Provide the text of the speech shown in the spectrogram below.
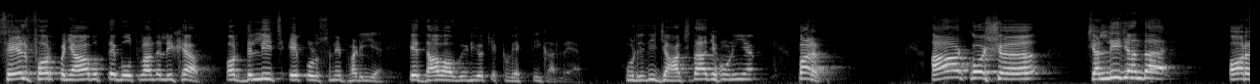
ਸੇਲ ਫॉर ਪੰਜਾਬ ਉੱਤੇ ਬੋਤਲਾਂ ਤੇ ਲਿਖਿਆ ਔਰ ਦਿੱਲੀ 'ਚ ਇਹ ਪੁਲਿਸ ਨੇ ਫੜੀ ਹੈ। ਇਹ ਦਾਵਾ ਵੀਡੀਓ 'ਚ ਇੱਕ ਵਿਅਕਤੀ ਕਰ ਰਿਹਾ ਹੈ। ਹੁਣ ਇਹਦੀ ਜਾਂਚ ਤਾਂ ਅਜੇ ਹੋਣੀ ਹੈ, ਪਰ ਆ ਕੁਛ ਚੱਲੀ ਜਾਂਦਾ ਹੈ ਔਰ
